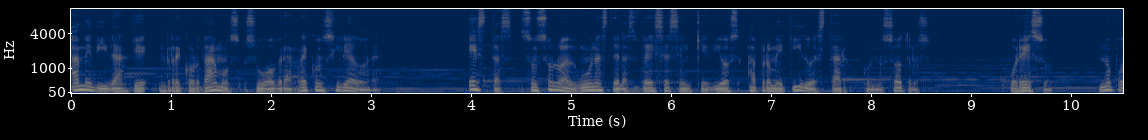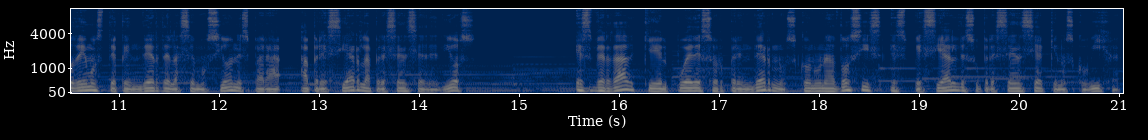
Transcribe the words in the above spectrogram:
a medida que recordamos su obra reconciliadora. Estas son solo algunas de las veces en que Dios ha prometido estar con nosotros. Por eso, no podemos depender de las emociones para apreciar la presencia de Dios. Es verdad que Él puede sorprendernos con una dosis especial de su presencia que nos cobija,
